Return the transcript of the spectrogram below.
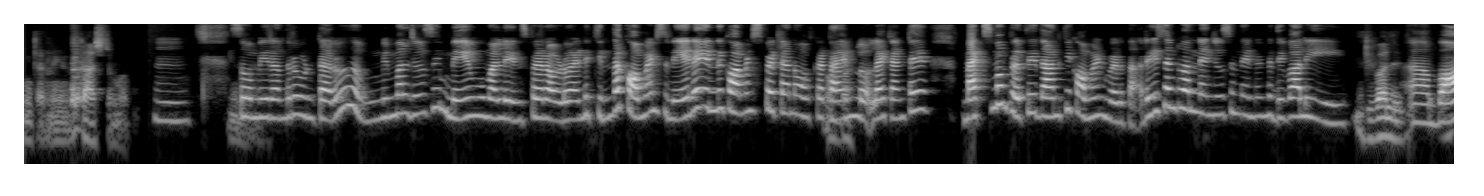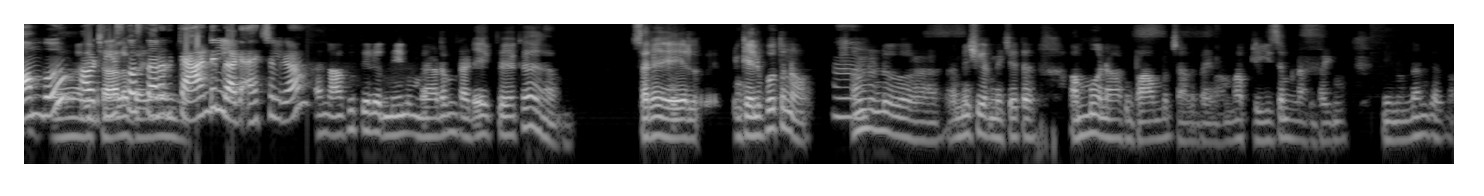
ఇంకా నేను కాస్ట్యూమర్. సో మీరందరూ ఉంటారు. మిమ్మల్ని చూసి మేము మళ్ళీ ఇన్స్పైర్ అవడం అండ్ కింద కామెంట్స్ నేనే ఎన్ని కామెంట్స్ పెట్టాను ఒక. టైంలో. లైక్ అంటే మాక్సిమం ప్రతి దానికి కామెంట్ పెడతా. రీసెంట్ వన్ నేను చూసింది ఏంటంటే దివాళీ దివాలి బాంబు. ఆవిడ తీసుకొస్తారు. అది. క్యాండిల్ యాక్చువల్గా నాకు తెలియదు. నేను మేడం రెడీ అయిపోయాక సరే ఇంక వెళ్ళిపోతున్నాం. అవును రమేష్ గారు మీ చేత అమ్మో నాకు బాంబు చాలా భయం. అమ్మ ప్లీజ్ అమ్మ నాకు భయం. నేను ఉన్నాను కదా.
